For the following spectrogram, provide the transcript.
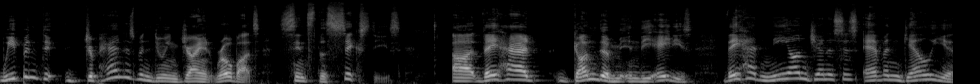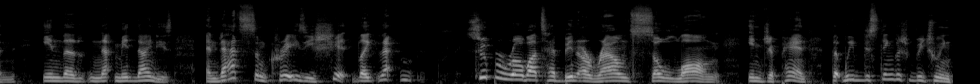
we've been do- Japan has been doing giant robots since the '60s. Uh, they had Gundam in the '80s. They had Neon Genesis Evangelion in the n- mid '90s, and that's some crazy shit. Like that. Super robots have been around so long in Japan that we've distinguished between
